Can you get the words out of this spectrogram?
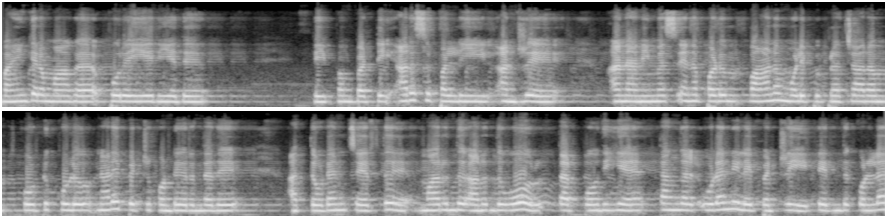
பயங்கரமாக புறையேறியது தீப்பம்பட்டி அரசு பள்ளியில் அன்று அனானிமஸ் எனப்படும் வானம் ஒழிப்பு பிரச்சாரம் கூட்டுக்குழு நடைபெற்று கொண்டிருந்தது. அத்துடன் சேர்த்து மருந்து அருந்துவோர் தற்போதைய தங்கள் உடல்நிலை பற்றி தெரிந்து கொள்ள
